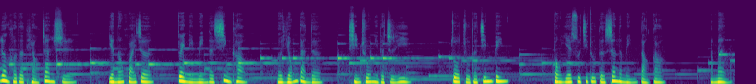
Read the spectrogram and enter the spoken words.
任何的挑战时，也能怀着对你名的信靠，和勇敢的行出你的旨意，做主的精兵。奉耶稣基督得胜的名祷告，阿门。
